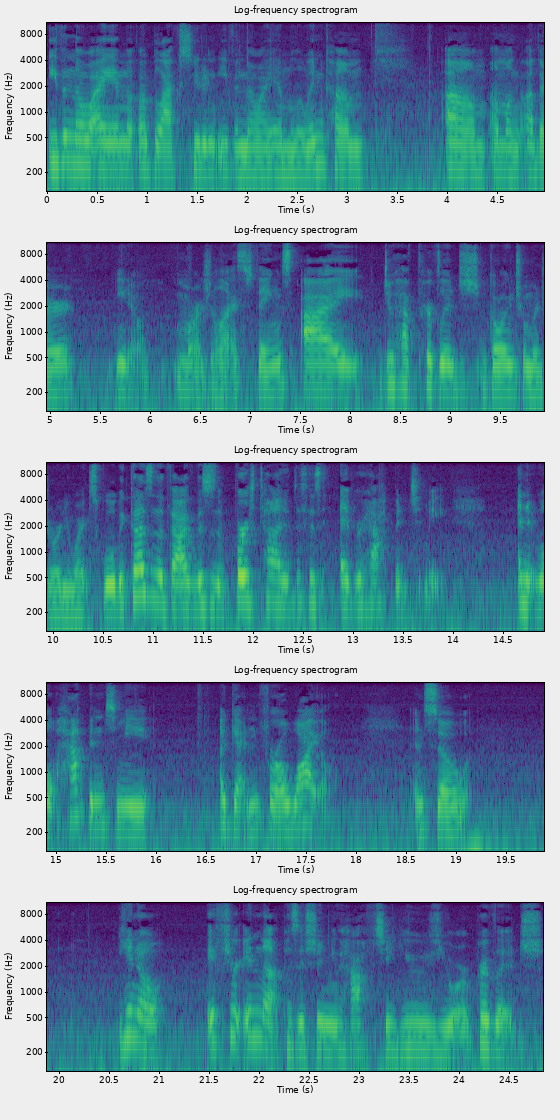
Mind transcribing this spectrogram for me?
even though I am a black student, even though I am low income, um, among other, you know, marginalized things, I do have privilege going to a majority white school because of the fact this is the first time that this has ever happened to me. And it won't happen to me again for a while. And so, you know, if you're in that position, you have to use your privilege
